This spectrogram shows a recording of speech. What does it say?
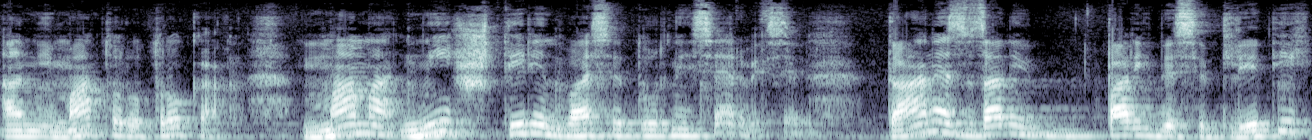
animator otroka, mama ni 24-urni servis. Danes, v zadnjih parih desetletjih,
